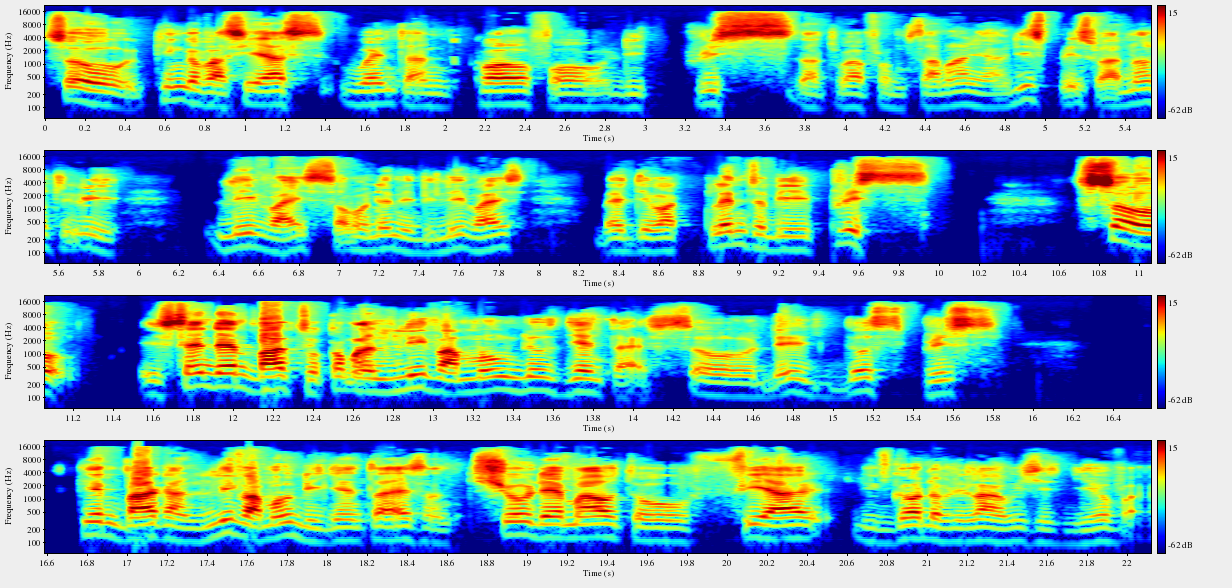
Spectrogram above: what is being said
So King of Assyria went and called for the priests that were from Samaria. These priests were not really Levites, some of them may be Levites, but they were claimed to be priests. So he sent them back to come and live among those Gentiles. So they, those priests came back and live among the Gentiles and show them how to fear the God of the land, which is Jehovah.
